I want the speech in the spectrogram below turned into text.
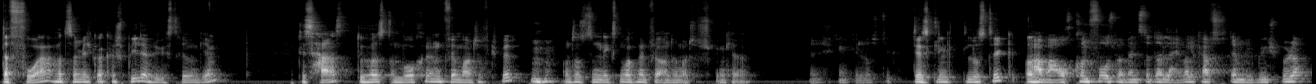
Davor hat es nämlich gar keine Spielerregistrierung gegeben. Das heißt, du hast am Wochenende für eine Mannschaft gespielt Mhm. und hast am nächsten Wochenende für eine andere Mannschaft spielen können. Das klingt ja lustig. Das klingt lustig. Aber auch konfus, weil wenn du da Leiberl kaufst für deinen Lieblingsspieler,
